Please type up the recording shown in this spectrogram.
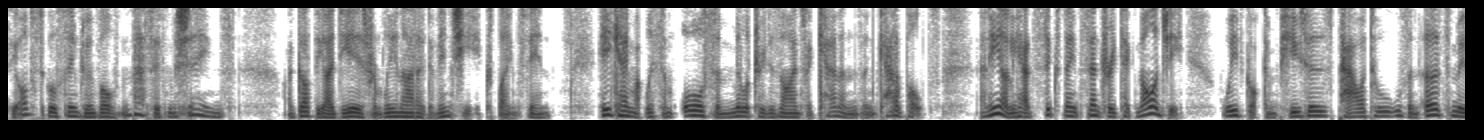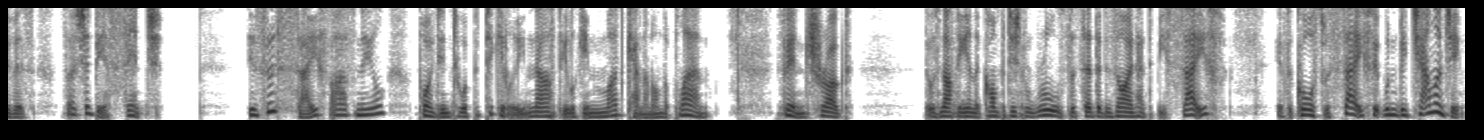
The obstacles seemed to involve massive machines. I got the ideas from Leonardo da Vinci, explained Finn. He came up with some awesome military designs for cannons and catapults, and he only had 16th century technology. We've got computers, power tools, and earth movers, so it should be a cinch. Is this safe? asked Neil, pointing to a particularly nasty looking mud cannon on the plan. Finn shrugged. There was nothing in the competition rules that said the design had to be safe. If the course was safe, it wouldn't be challenging.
